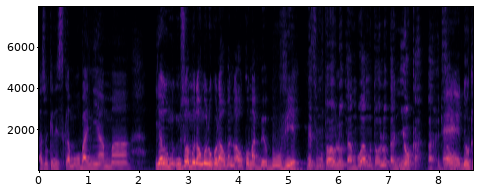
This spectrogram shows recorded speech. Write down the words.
azokende esika moko banyama misu amona yango lokola akokoma bouvier neti moto aolota mbwa moto aolota nyoka par exemple eh, donc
